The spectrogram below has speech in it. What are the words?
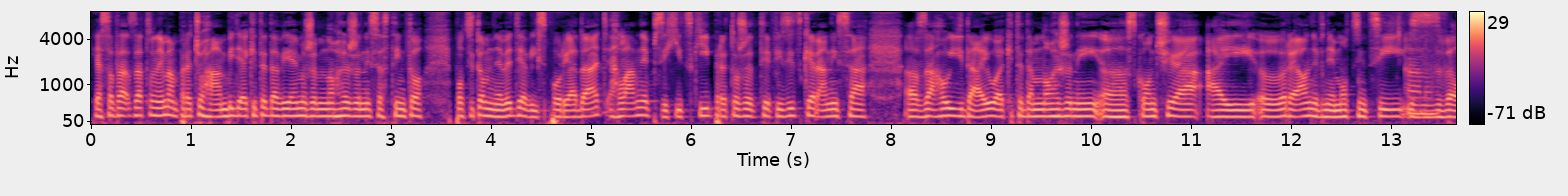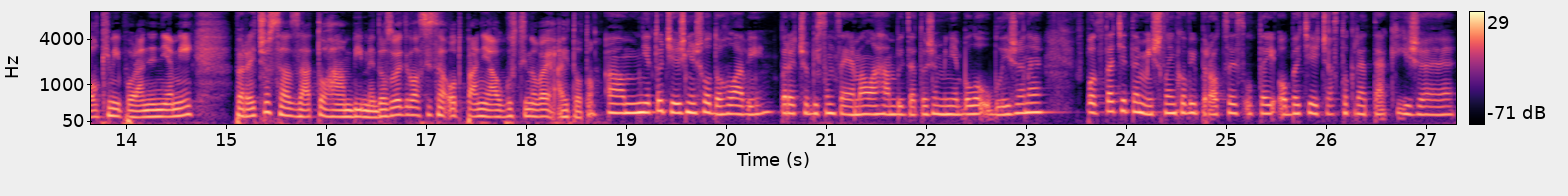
Ja sa za to nemám prečo hambiť, aj keď teda viem, že mnohé ženy sa s týmto pocitom nevedia vysporiadať, hlavne psychicky, pretože tie fyzické rany sa e, zahojiť dajú, aj keď teda mnohé ženy e, skončia aj e, reálne v nemocnici Áno. s veľkými poraneniami. Prečo sa za to hambíme? Dozvedela si sa od pani Augustinovej aj toto? Um, mne to tiež nešlo do hlavy, prečo by som sa ja mala hambiť za to, že mi nebolo ublížené. V podstate ten myšlienkový proces u tej obete je častokrát taký, že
